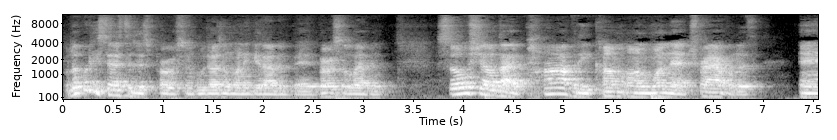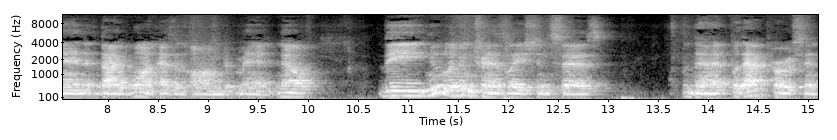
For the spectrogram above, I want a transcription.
But look what he says to this person who doesn't want to get out of bed. Verse 11 So shall thy poverty come on one that traveleth, and thy want as an armed man. Now, the New Living Translation says that for that person,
